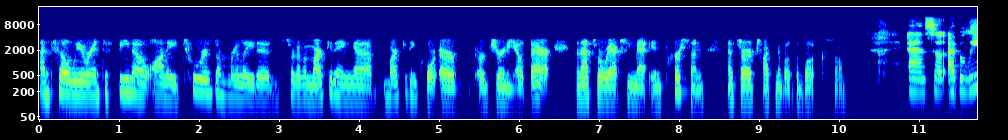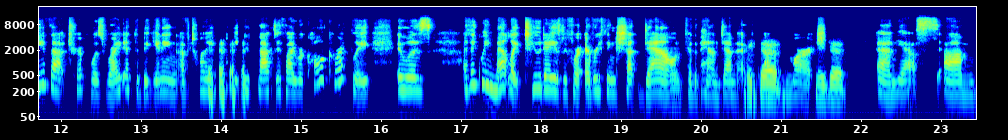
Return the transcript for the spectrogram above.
until we were in Tofino on a tourism related sort of a marketing uh, marketing court or, or journey out there. And that's where we actually met in person and started talking about the book. So and so I believe that trip was right at the beginning of 2020. in fact, if I recall correctly, it was, I think we met like two days before everything shut down for the pandemic. We did. In March. We did. And yes, um,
